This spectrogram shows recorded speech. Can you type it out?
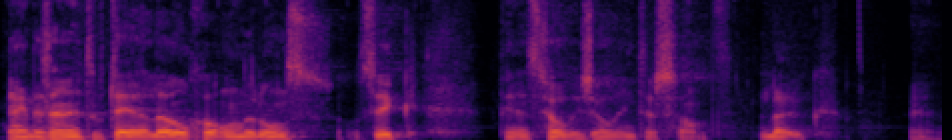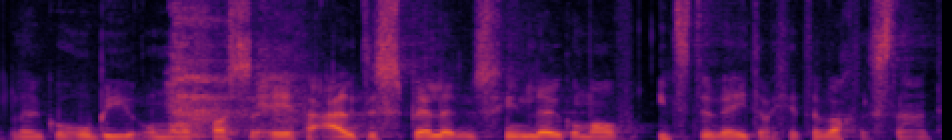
En er zijn natuurlijk theologen onder ons, zoals ik. Ik vind het sowieso interessant. Leuk. Leuke hobby om alvast even uit te spellen. Misschien leuk om al iets te weten wat je te wachten staat.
